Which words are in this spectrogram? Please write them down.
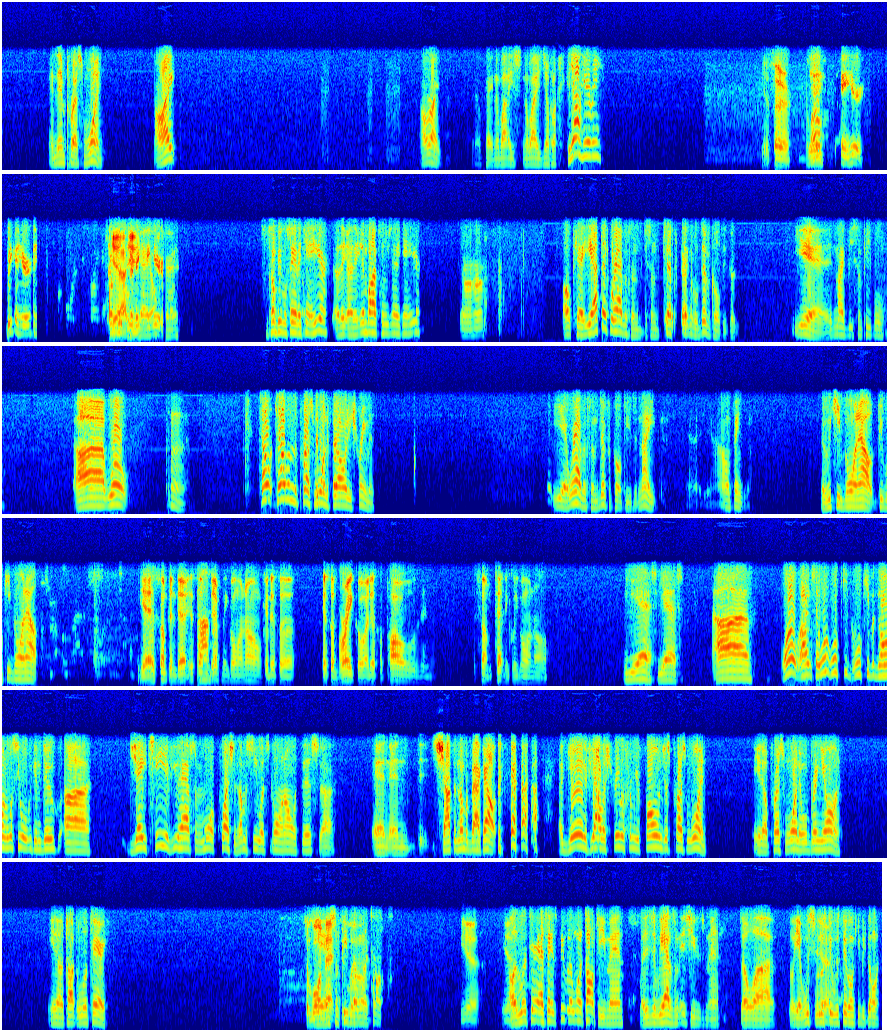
And then press 1. All right? All right. Okay, nobody's nobody's jumping on. Can y'all hear me? Yes, sir. Hello? Yeah, we can hear. We can hear. Some Yeah, I hear say they okay, can't hear. Some people saying they can't hear. Are they are they inboxing you saying they can't hear? Uh huh. Okay, yeah, I think we're having some some te- technical difficulties. Yeah, it might be some people. Uh, well, hmm. Tell tell them to press one if they're already streaming. Yeah, we're having some difficulties tonight. Uh, I don't think if we keep going out. People keep going out. Yeah, it's something de- it's something Um, definitely going on because it's a it's a break or it's a pause and something technically going on. Yes, yes. Uh, well, like I said, we'll we'll keep we'll keep it going. We'll see what we can do. Uh, JT, if you have some more questions, I'm gonna see what's going on with this. Uh, and and shout the number back out. Again, if y'all are streaming from your phone, just press one. You know, press one, and we'll bring you on. You know, talk to little Terry. So going yeah, back some to, people that um, want to talk. Yeah, yeah. Oh, look, Terry, I say there's people that want to talk to you, man. But it's just, we have some issues, man. So, uh, so yeah, we're, we're Yeah. still we're still gonna keep it going.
